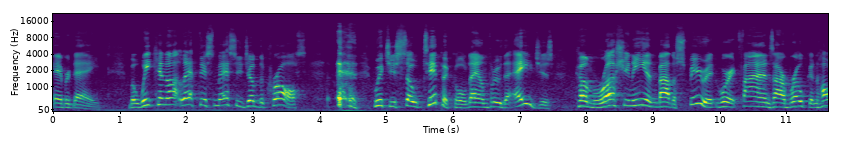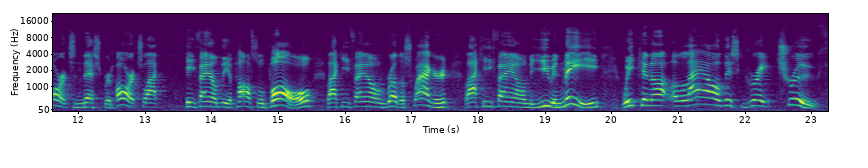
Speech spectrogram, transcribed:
every day. But we cannot let this message of the cross, which is so typical down through the ages, come rushing in by the Spirit where it finds our broken hearts and desperate hearts like he found the Apostle Paul, like he found Brother Swaggart, like he found you and me. We cannot allow this great truth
